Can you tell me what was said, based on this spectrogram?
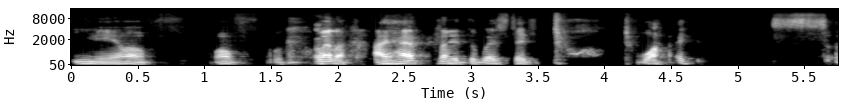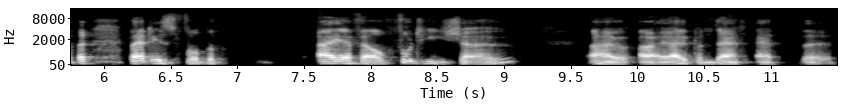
Yeah, of, of oh. well, I have played the West End twice. that is for the AFL Footy Show. I, I opened that at the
